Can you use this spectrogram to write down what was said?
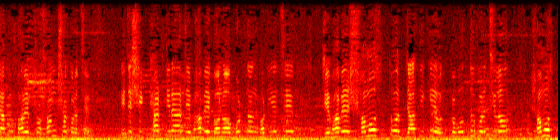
ব্যাপকভাবে প্রশংসা করেছেন, এই যে শিক্ষার্থীরা যেভাবে গণ অভ্যুত্থান ঘটিয়েছে, যেভাবে সমস্ত জাতিকে ঐক্যবদ্ধ করেছিল, সমস্ত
